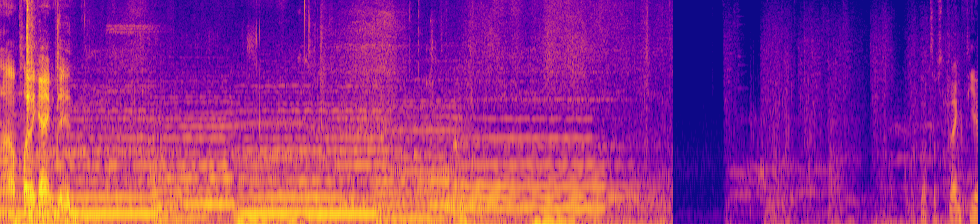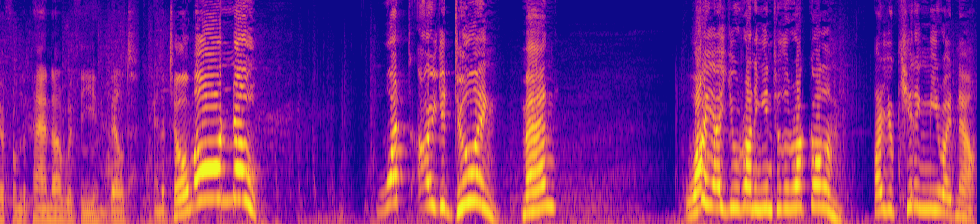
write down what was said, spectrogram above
how to play the game, dude. Lots of strength here from the panda with the belt and the tome. Oh no! What are you doing, man? Why are you running into the rock golem? Are you kidding me right now?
